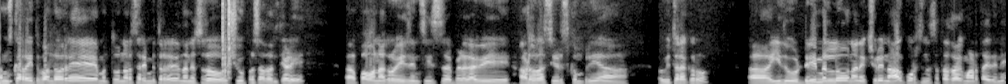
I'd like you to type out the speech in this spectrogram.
ನಮಸ್ಕಾರ ರೈತ ಬಾಂಧವರೇ ಮತ್ತು ನರ್ಸರಿ ಮಿತ್ರರೇ, ನನ್ನ ಹೆಸರು ಶಿವಪ್ರಸಾದ್ ಅಂತೇಳಿ. ಹೇಳಿ Pavan agro agencies Belagavi Adora seeds ಕಂಪ್ನಿಯ ವಿತರಕರು. ಇದು ಡ್ರೀಮ್ ಎಲ್ಲೋ ನಾನು ಆ್ಯಕ್ಚುಲಿ ನಾಲ್ಕು ವರ್ಷದಿಂದ ಸತತವಾಗಿ ಮಾಡ್ತಾ ಇದ್ದೀನಿ.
